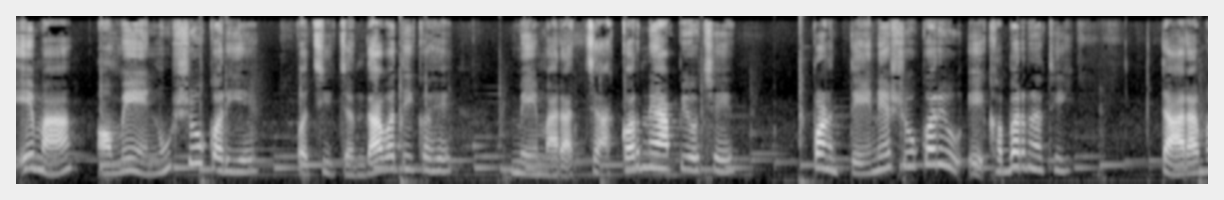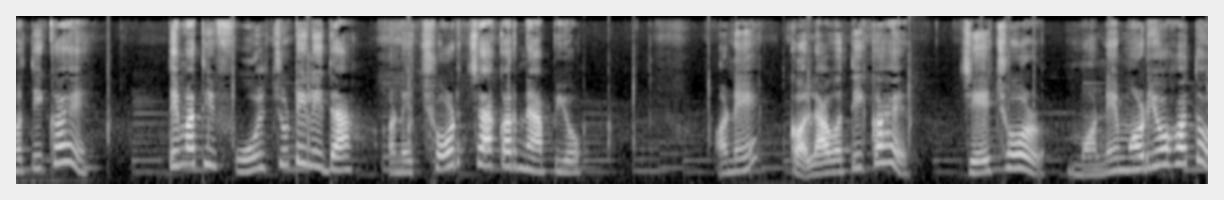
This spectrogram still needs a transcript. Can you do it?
એમાં અમે એનું શું કરીએ? પછી ચંદાવતી કહે મેં મારા ચાકરને આપ્યો છે, પણ તેને શું કર્યું એ ખબર નથી. તારામતી કહે, તેમાંથી ફૂલ ચૂંટી લીધા અને છોડ ચાકરને આપ્યો. અને કલાવતી કહે, જે છોડ મને મળ્યો હતો,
